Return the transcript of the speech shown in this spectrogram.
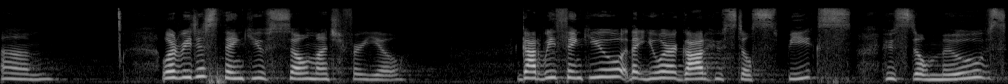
um, Lord, we just thank you so much for you. God, we thank you that you are a God who still speaks, who still moves,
